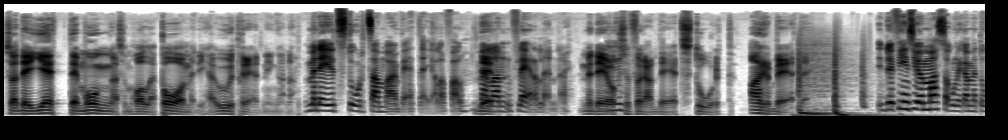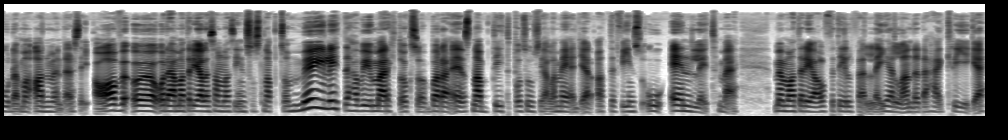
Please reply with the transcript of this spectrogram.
Så det är jättemånga som håller på med de här utredningarna. Men det är ju ett stort samarbete i alla fall Det- mellan flera länder. Men det är också för att det är ett stort arbete. Det finns ju en massa olika metoder man använder sig av och det här materialet samlas in så snabbt som möjligt. Det har vi ju märkt också bara en snabb titt på sociala medier att det finns oändligt med, med material för tillfället gällande det här kriget.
